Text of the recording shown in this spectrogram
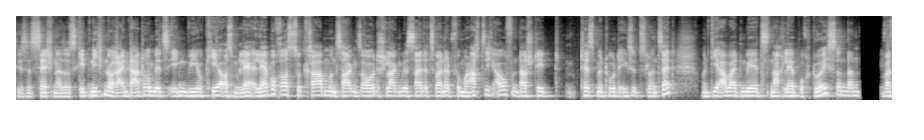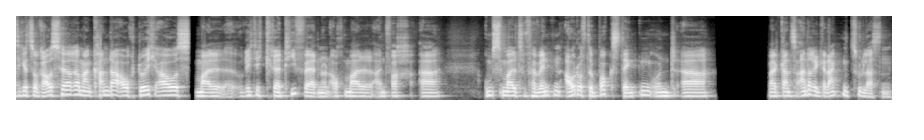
diese Session. Also es geht nicht nur rein darum, jetzt irgendwie, okay, aus dem Lehr Lehrbuch rauszugraben und sagen, so, heute schlagen wir Seite 285 auf und da steht Testmethode XYZ und die arbeiten wir jetzt nach Lehrbuch durch, sondern was ich jetzt so raushöre, man kann da auch durchaus mal äh, richtig kreativ werden und auch mal einfach, äh, um es mal zu verwenden, out of the box denken und äh, mal ganz andere Gedanken zulassen.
